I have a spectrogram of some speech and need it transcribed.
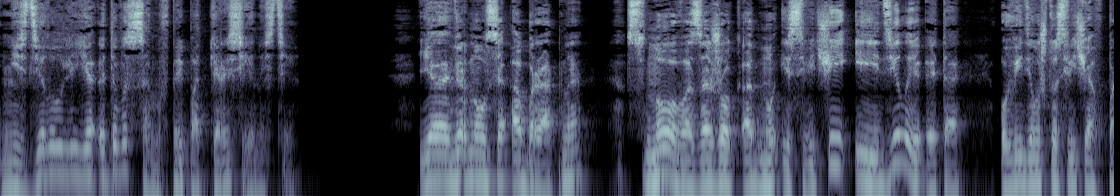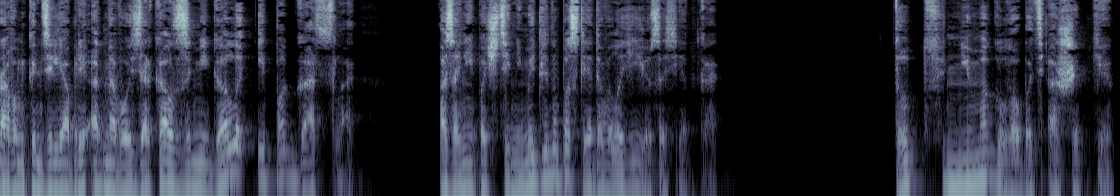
не сделал ли я этого сам в припадке рассеянности? Я вернулся обратно, снова зажег одну из свечей и, делая это, увидел, что свеча в правом канделябре одного из зеркал замигала и погасла, а за ней почти немедленно последовала ее соседка. Тут не могло быть ошибки.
